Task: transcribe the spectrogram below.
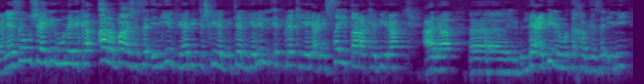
يعني أعزائي المشاهدين هنالك أربع جزائريين في هذه التشكيلة المثالية للإفريقية يعني سيطرة كبيرة على آه، لاعبين المنتخب الجزائري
